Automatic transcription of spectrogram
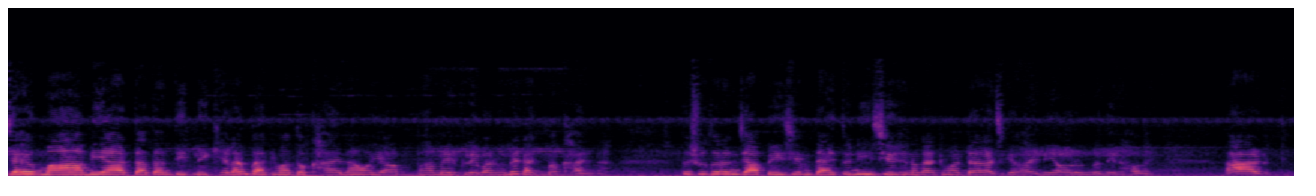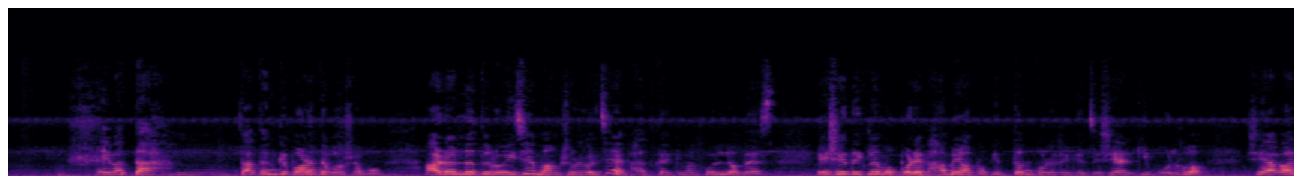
যাই হোক, মা, আমি আর তাতান তিতলি খেলাম, কাকিমা তো খায় না, ওই আম ফামের ফ্লেভার হলে কাকিমা খায় না। তো সুতরাং যা পেয়েছি আমি তাই তো নিয়েছি, ওই জন্য কাকিমারটা আর আজকে হয়নি আবার অন্য দিন হবে। আর এবার তা তাতানকে পড়াতে বসাবো। আর রান্না তো রয়েছে, মাংস রয়েছে, ভাত কাকিমা করল, ব্যাস। এসে দেখলাম ওপরে ভামে অপকীর্তন করে রেখেছে, সে আর কি বলব? সে আবার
